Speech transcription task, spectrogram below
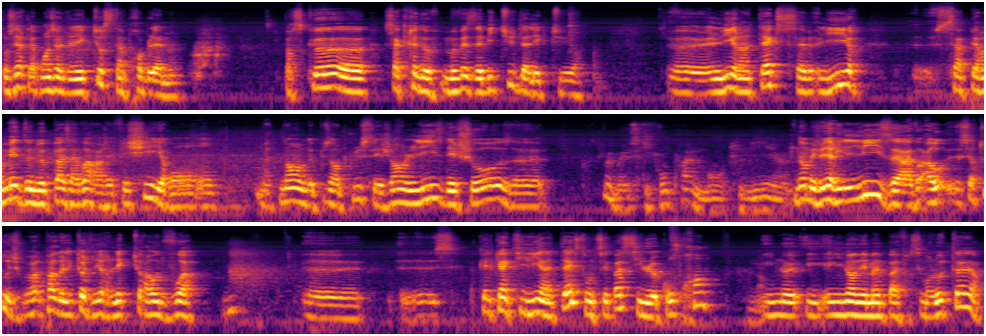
considère que l'apprentissage de lecture, c'est un problème. Parce que euh, ça crée de mauvaises habitudes, la lecture. Euh, lire un texte, lire, ça permet de ne pas avoir à réfléchir. maintenant, de plus en plus, les gens lisent des choses. Euh, oui, mais est-ce qu'ils comprennent Bon, tu lis. Non, mais je veux dire, ils lisent, surtout, je parle de lecture, je veux dire lecture à haute voix. Quelqu'un qui lit un texte, on ne sait pas s'il le comprend. Il n'en est même pas forcément l'auteur.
